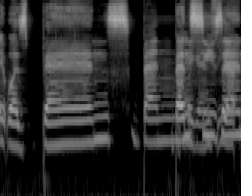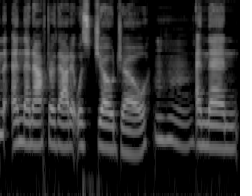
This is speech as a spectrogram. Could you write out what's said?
it was Ben's Ben Ben's Higgins, season, yep. and then after that it was JoJo, mm-hmm. and then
